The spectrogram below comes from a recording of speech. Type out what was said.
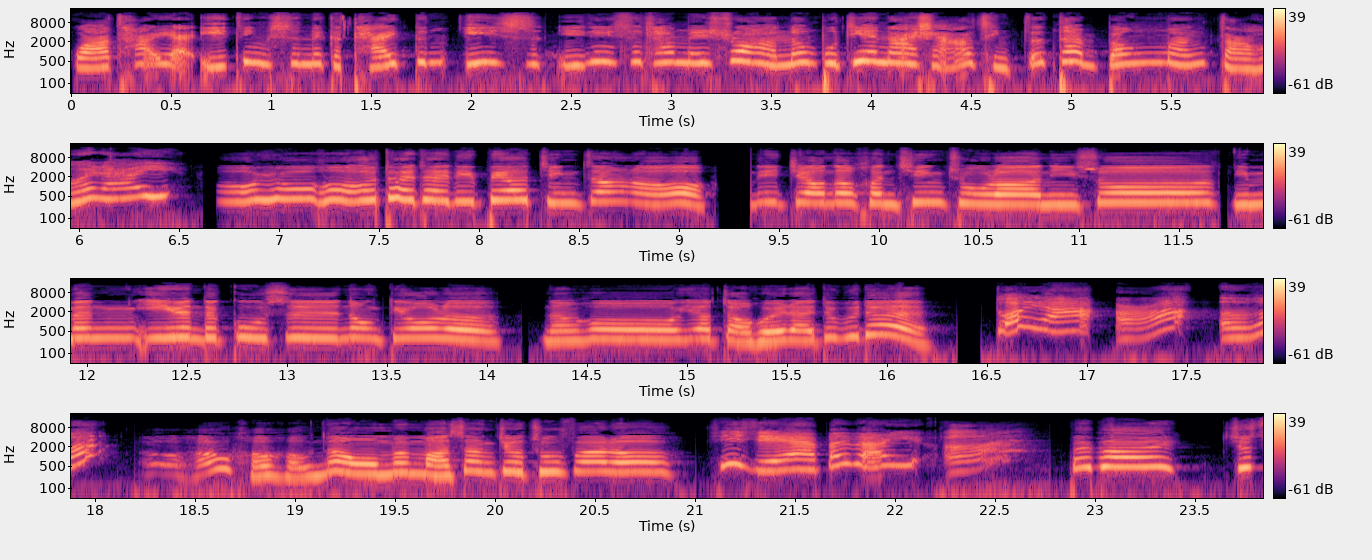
我猜呀，一定是那个台灯医师，一定是他没说好弄不见啊，想要请侦探帮忙找回来。哦哟，鹅太太，你不要紧张了哦。你讲的很清楚了，你说你们医院的故事弄丢了，然后要找回来，对不对？对呀，啊，呃，哦，好，好，好，那我们马上就出发喽。谢谢啊，拜拜，啊，拜拜，小师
